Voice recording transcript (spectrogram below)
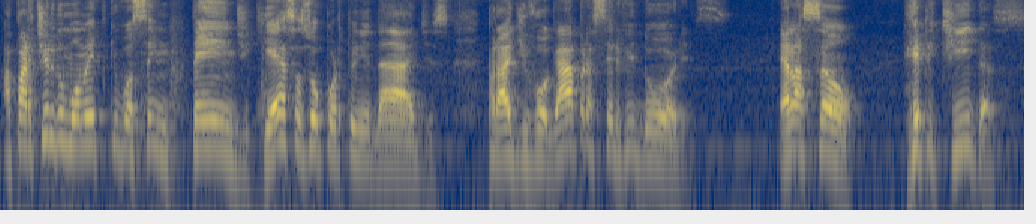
A partir do momento que você entende que essas oportunidades para advogar para servidores, elas são repetidas,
